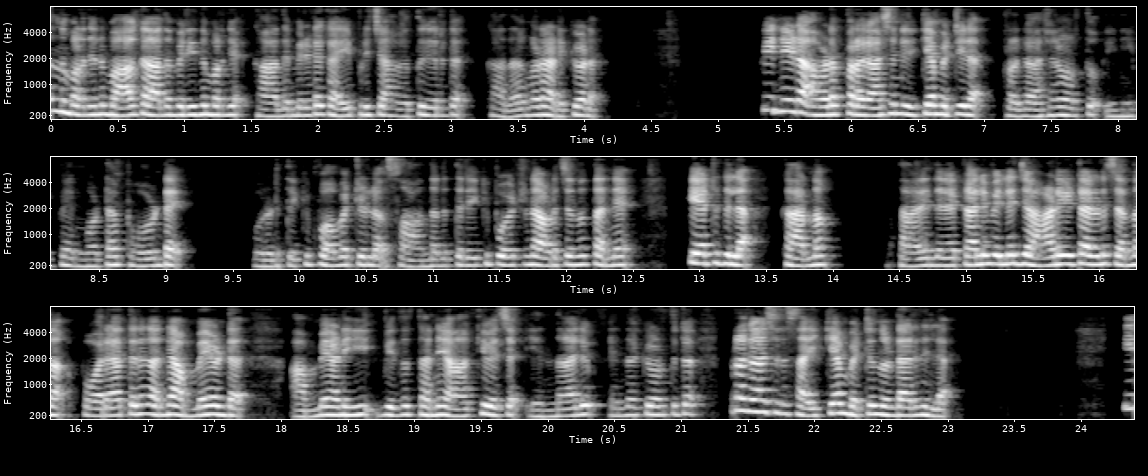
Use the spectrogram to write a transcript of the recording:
എന്ന് പറഞ്ഞിട്ട് ബാ കാദംബരി എന്ന് പറഞ്ഞ് കാദംബരിയുടെ കൈ പിടിച്ച് അകത്ത് കയറിയിട്ട് കഥ അങ്ങോട്ട് അടയ്ക്കുവാണ്. പിന്നീട് അവിടെ പ്രകാശൻ ഇരിക്കാൻ പറ്റില്ല പ്രകാശൻ ഓർത്തു ഇനിയിപ്പോൾ എങ്ങോട്ടാ പോകണ്ടേ? ഒരിടത്തേക്ക് പോകാൻ പറ്റില്ല സ്വാതന്ത്ര്യത്തിലേക്ക് പോയിട്ടുണ്ട്. അവിടെ ചെന്ന് തന്നെ കേട്ടത്തില്ല കാരണം താൻ ഇതിനേക്കാളും വലിയ ജാടയിട്ട് അവിടെ ചെന്ന പോരാത്തിന് തന്റെ അമ്മയുണ്ട്. അമ്മയാണ് ഈ വിധം തന്നെ ആക്കി വെച്ച എന്നാലും എന്നൊക്കെ ഓർത്തിട്ട് പ്രകാശന് സഹിക്കാൻ പറ്റുന്നുണ്ടായിരുന്നില്ല. ഈ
